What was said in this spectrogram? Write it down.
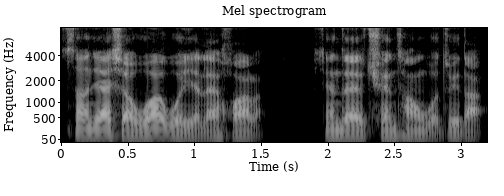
上家小无花果也来花了，现在全场我最大。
